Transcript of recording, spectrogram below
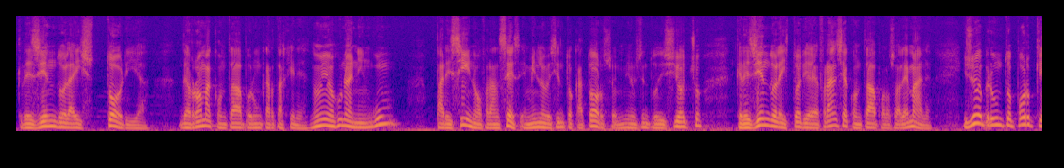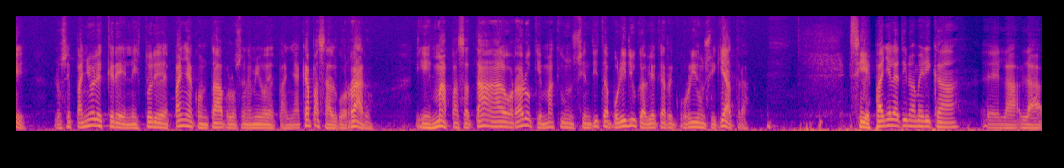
creyendo la historia de Roma contada por un cartaginés. No me imagino a ningún parisino o francés en 1914 o en 1918, creyendo la historia de Francia contada por los alemanes. Y yo me pregunto por qué los españoles creen la historia de España contada por los enemigos de España. Acá pasa algo raro. Y es más, pasa tan algo raro que más que un cientista político había que recurrir a un psiquiatra. Si España y Latinoamérica eh, la,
